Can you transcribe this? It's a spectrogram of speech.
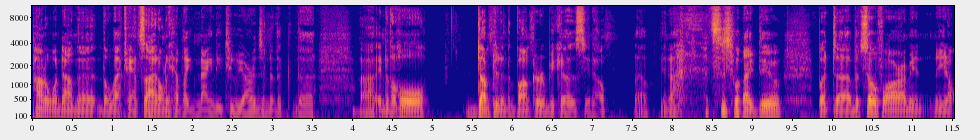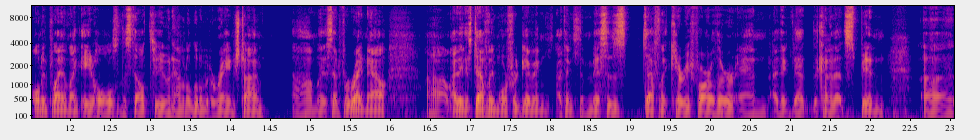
pounded one down the, the left hand side. Only had like 92 yards into the the uh, into the hole. Dumped it in the bunker because you know well, you know, that's just what I do. But uh, but so far, I mean, you know, only playing like eight holes in the stealth two and having a little bit of range time. Um, like I said, for right now, uh, I think it's definitely more forgiving. I think the misses definitely carry farther, and I think that the kind of that spin, uh,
